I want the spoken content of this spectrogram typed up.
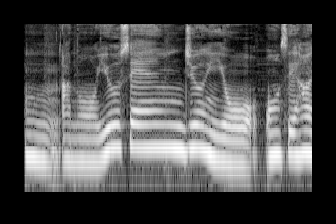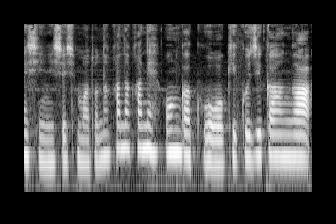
うん、あの優先順位を音声配信にしてしまうとなかなかね音楽を聴く時間が、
